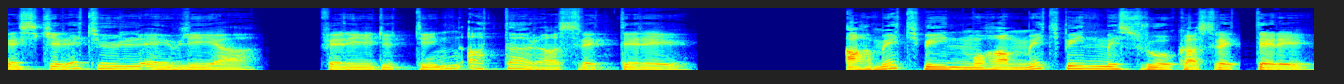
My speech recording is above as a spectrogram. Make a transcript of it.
Teskiretül Evliya Feridüddin Attar Hasretleri Ahmet bin Muhammed bin Mesruk Hasretleri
